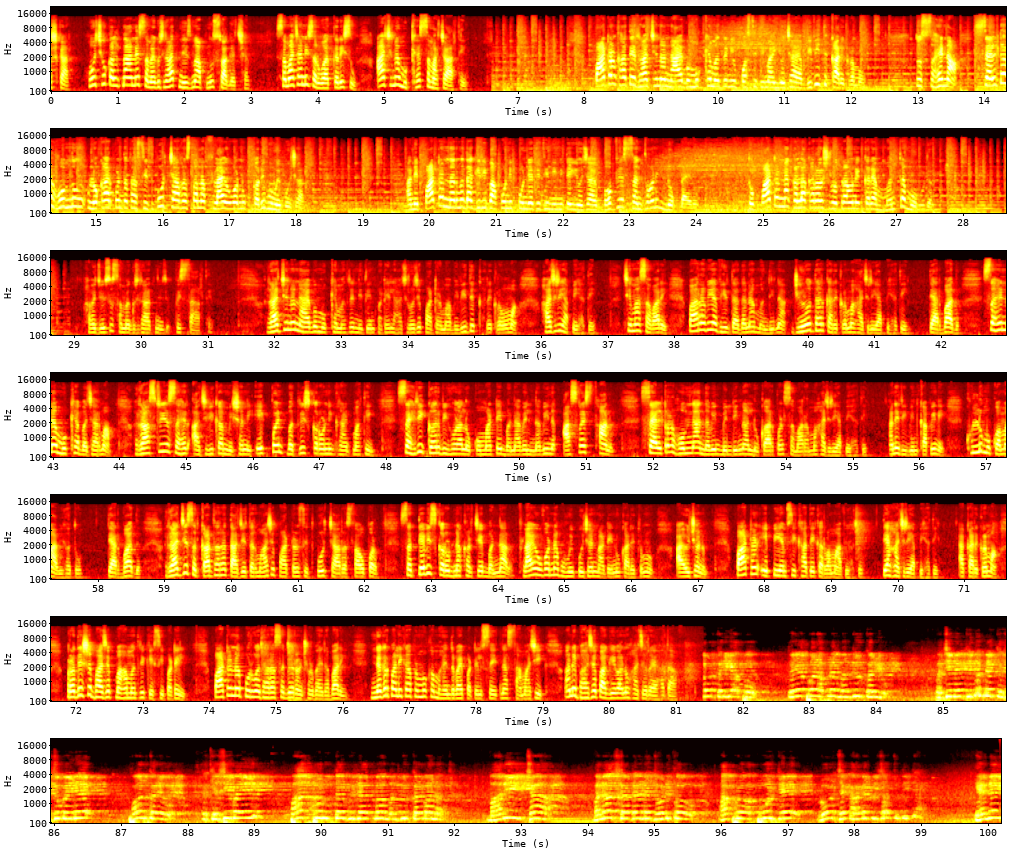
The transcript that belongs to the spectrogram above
નમસ્કાર. હું છું કલ્પના અને સમય ગુજરાત ન્યૂઝમાં આપનું સ્વાગત છે. સમાચારની શરૂઆત કરીશું આજના મુખ્ય સમાચારથી. પાટણ ખાતે રાજ્યના નાયબ મુખ્યમંત્રીની ઉપસ્થિતિમાં યોજાયા વિવિધ કાર્યક્રમો. તો શહેરના શેલ્ટર હોમનું લોકાર્પણ તથા સિદ્ધપુર ચાર રસ્તાના ફ્લાયઓવરનું કર્યું ભૂમિપૂજન અને પાટણ નર્મદાગીરી બાપુની પુણ્યતિથિ નિમિત્તે યોજાયો ભવ્ય સંતવાણી લોકડાયરો. તો પાટણના કલાકારોએ શ્રોતાઓને કર્યા મંત્રમુગ્ધ હવે જોઈશું સમય ગુજરાતની વિસ્તારથી. રાજ્યના નાયબ મુખ્યમંત્રી નીતિન પટેલ આજરોજ પાટણમાં વિવિધ કાર્યક્રમોમાં હાજરી આપી હતી. જેમાં સવારે પારવિયા વીરદાદાના મંદિરના જીર્ણોદ્ધાર કાર્યક્રમમાં હાજરી આપી હતી. ત્યારબાદ શહેરના મુખ્ય બજારમાં રાષ્ટ્રીય શહેર આજીવિકા મિશનની એક પોઈન્ટ બત્રીસ કરોડની ગ્રાન્ટમાંથી શહેરી ઘર વિહોણા લોકો માટે બનાવેલ નવીન આશ્રય સ્થાન શેલ્ટર હોમના નવીન બિલ્ડિંગના લોકાર્પણ સમારંભમાં હાજરી આપી હતી. અને રિબિન કાપીને ખુલ્લું મૂકવામાં આવ્યું હતું. ત્યારબાદ રાજ્ય સરકાર દ્વારા તાજેતરમાં જ પાટણ સિદ્ધપુર ચાર રસ્તાઓ પર સત્યાવીસ કરોડના ખર્ચે બનનાર ફ્લાયઓવરના ભૂમિપૂજન માટેનું કાર્યક્રમનું આયોજન પાટણ એપીએમસી ખાતે કરવામાં આવ્યું હતું. ત્યાં હાજરી આપી હતી. આ કાર્યક્રમમાં પ્રદેશ ભાજપ મહામંત્રી કેસી પટેલ, પાટણના પૂર્વ ધારાસભ્ય રણછોડભાઈ રબારી, નગરપાલિકા પ્રમુખ મહેન્દ્રભાઈ પટેલ સહિતના સામાજિક અને ભાજપ આગેવાનો હાજર રહ્યા હતા. પણ આપણે મંજૂર કર્યું. પછી મેં કીધું મેં કેશુભાઈને ફોન કર્યો. કેશીભાઈ પાંચ પુલ ઉત્તર ગુજરાતમાં મંજૂર કરવાના મારી ઈચ્છા બનાસકાંઠાને જોડતો આપણો આ પુલ છે રોડ છે કાગળ પીસા સુધી જાય. એને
